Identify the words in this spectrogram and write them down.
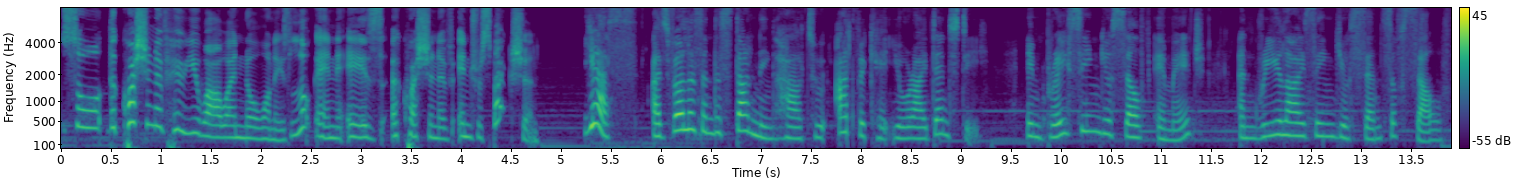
So, the question of who you are when no one is looking is a question of introspection. Yes, as well as understanding how to advocate your identity, embracing your self image, and realizing your sense of self.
